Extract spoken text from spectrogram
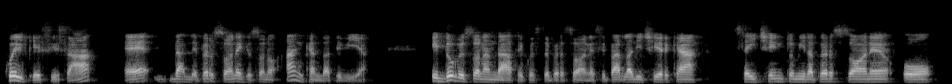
Quel che si sa è dalle persone che sono anche andate via. E dove sono andate queste persone? Si parla di circa 600.000 persone o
